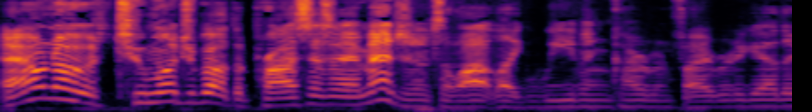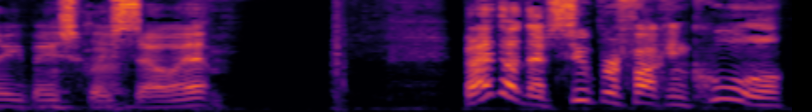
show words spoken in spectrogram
And I don't know too much about the process. I imagine it's a lot like weaving carbon fiber together. You basically sew it. But I thought that's super fucking cool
